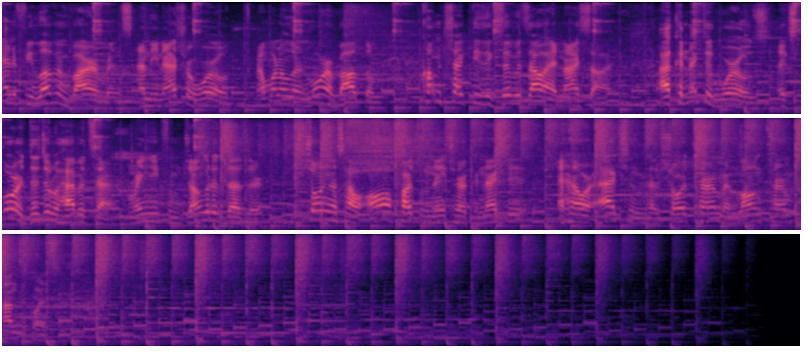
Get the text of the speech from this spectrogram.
And if you love environments and the natural world and want to learn more about them, come check these exhibits out at NYSCI. At Connected Worlds, explore a digital habitat ranging from jungle to desert, showing us how all parts of nature are connected and how our actions have short-term and long-term consequences.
